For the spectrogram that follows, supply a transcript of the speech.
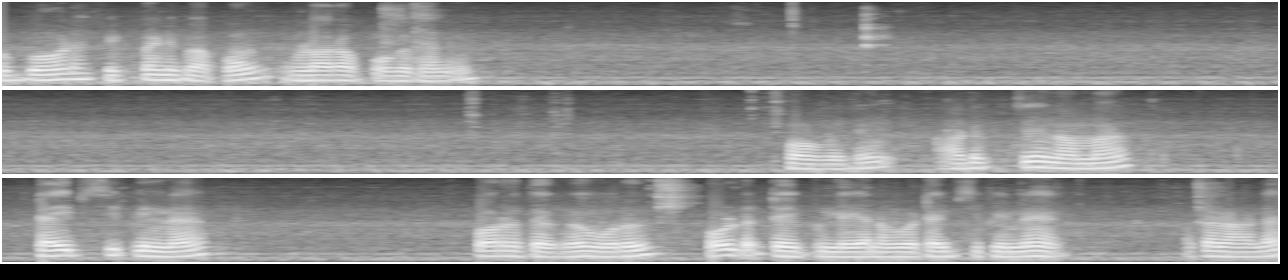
இப்போ போர்டை ஃபிட் பண்ணி பார்ப்போம். உள்ளார போகுதுன்னு. போகுது. அடுத்து நம்ம டைப் சி பின்னை போடுறதுக்கு ஒரு ஹோல்டர் டைப் இல்லையா? நம்ம டைப் சி பின்னு அதனால்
